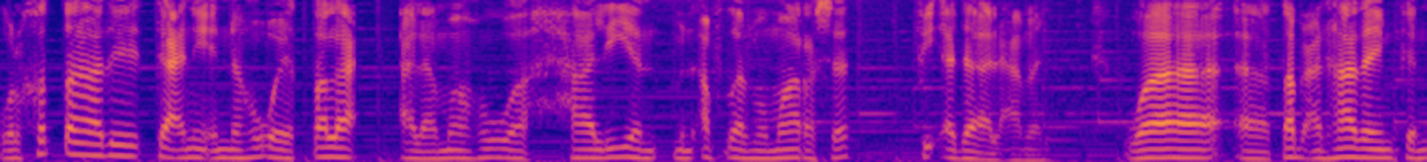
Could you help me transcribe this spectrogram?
والخطة هذه تعني انه هو يطلع على ما هو حاليا من أفضل ممارسة في أداء العمل. وطبعا هذا يمكن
